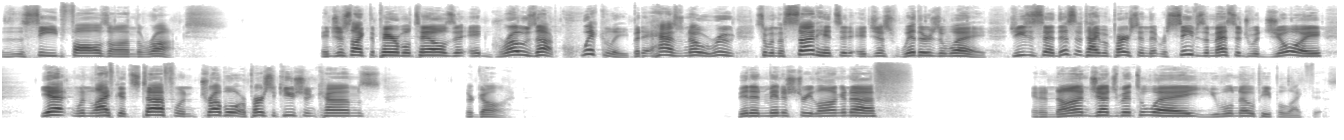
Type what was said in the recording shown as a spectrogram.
the seed falls on the rocks. And just like the parable tells, it, it grows up quickly, but it has no root. So when the sun hits it, it just withers away. Jesus said, This is the type of person that receives the message with joy, yet when life gets tough, when trouble or persecution comes, they're gone. You've been in ministry long enough, in a non judgmental way, you will know people like this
